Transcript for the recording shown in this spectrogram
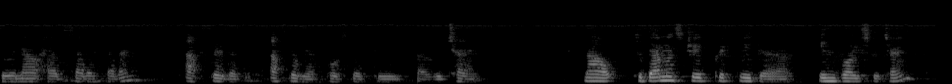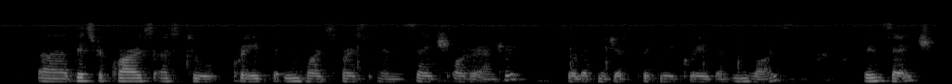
So we now have 77 after that after we have posted the uh, return. Now to demonstrate quickly the invoice return, uh, this requires us to create the invoice first in Sage order entry. So let me just quickly create an invoice in Sage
